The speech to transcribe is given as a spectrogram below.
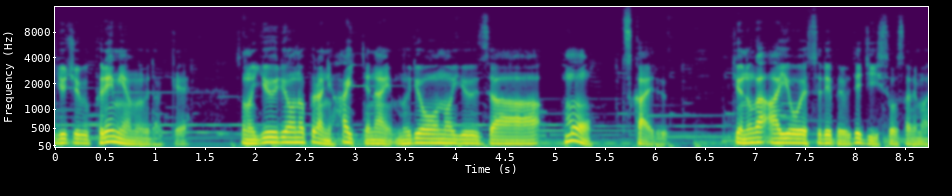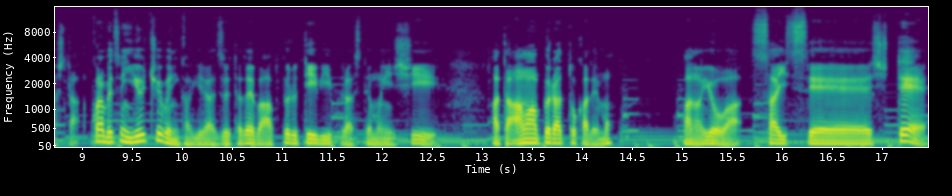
YouTube プレミアムだっけ？その有料のプランに入ってない無料のユーザーも使える。っていうのが iOS レベルで実装されました。これは別に YouTube に限らず例えば Apple TV プラスでもいいしあとアマプラとかでもあの要は再生して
